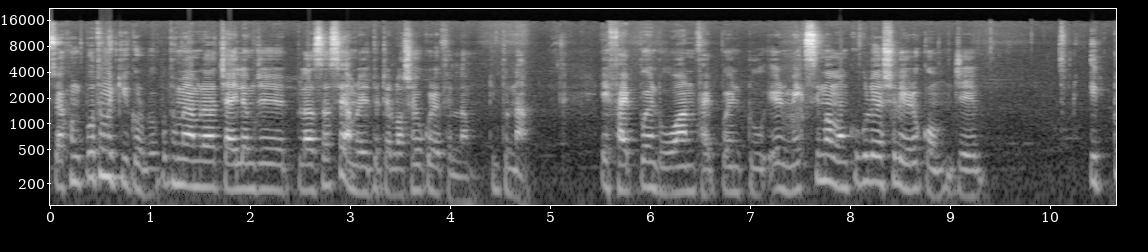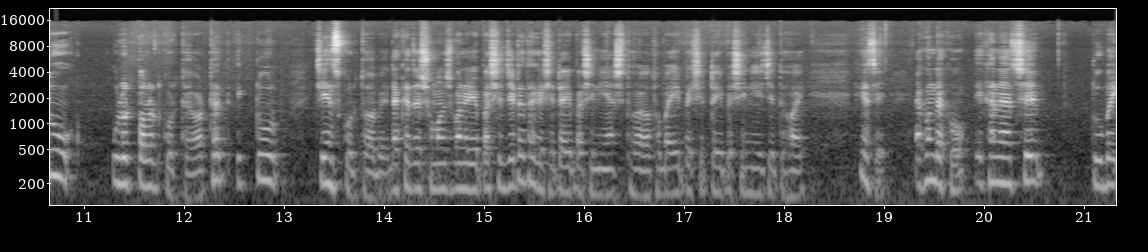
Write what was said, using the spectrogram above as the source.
সো এখন প্রথমে কি করব? প্রথমে আমরা চাইলাম যে প্লাস আছে, আমরা এই দুটো লসাগু করে ফেললাম। কিন্তু না। এই five point one five point two এর ম্যাক্সিমাম অঙ্কগুলো আসলে এরকম যে একটু উলট পালট করতে হয়, অর্থাৎ একটু চেঞ্জ করতে হবে। দেখা যায় সমান সমানের এ পাশে যেটা থাকে সেটা এই পাশে নিয়ে আসতে হয় অথবা এই পাশেরটা এই পাশে নিয়ে যেতে হয়, ঠিক আছে? এখন দেখো, এখানে আছে two by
